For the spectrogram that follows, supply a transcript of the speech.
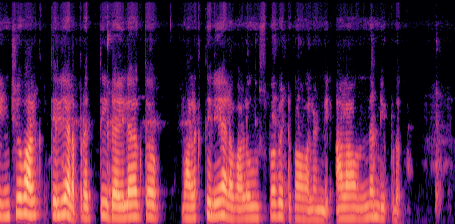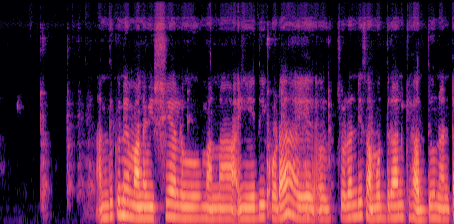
ఇంచు వాళ్ళకి తెలియాలి. ప్రతి డైలాగ్తో వాళ్ళకి తెలియాలి. వాళ్ళు ఉసుపో పెట్టుకోవాలండి. అలా ఉందండి ఇప్పుడు. అందుకనే మన విషయాలు మన ఏది కూడా చూడండి సముద్రానికి హద్దునంట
